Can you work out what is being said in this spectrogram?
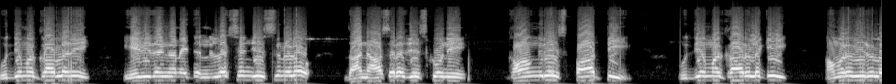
ఉద్యమకారులని ఏ విధంగానైతే నిర్లక్ష్యం చేస్తున్నాడో దాన్ని ఆసరా చేసుకొని కాంగ్రెస్ పార్టీ ఉద్యమకారులకి అమరవీరుల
